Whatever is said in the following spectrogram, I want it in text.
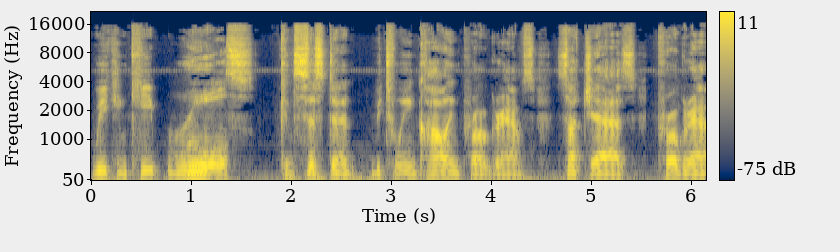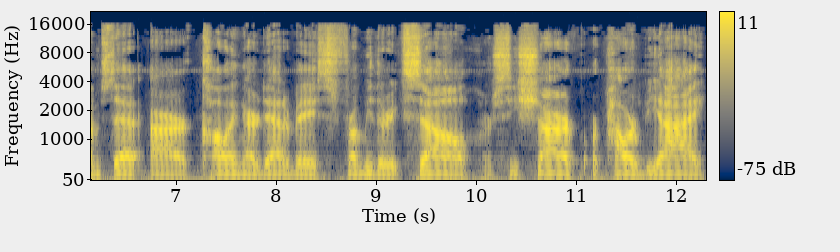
we can keep rules consistent between calling programs, such as programs that are calling our database from either Excel or C Sharp or Power BI.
